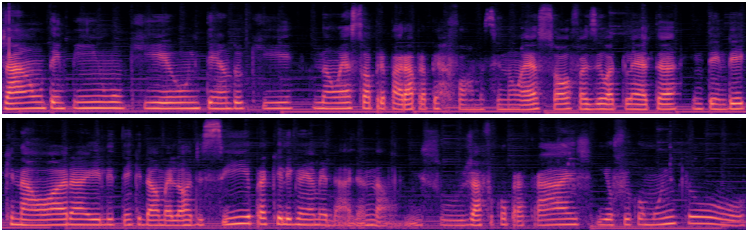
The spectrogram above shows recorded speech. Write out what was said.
Já há um tempinho que eu entendo que não é só preparar para performance, não é só fazer o atleta entender que na hora ele tem que dar o melhor melhor de si para que ele ganhe a medalha. Não, isso já ficou para trás e eu fico muito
